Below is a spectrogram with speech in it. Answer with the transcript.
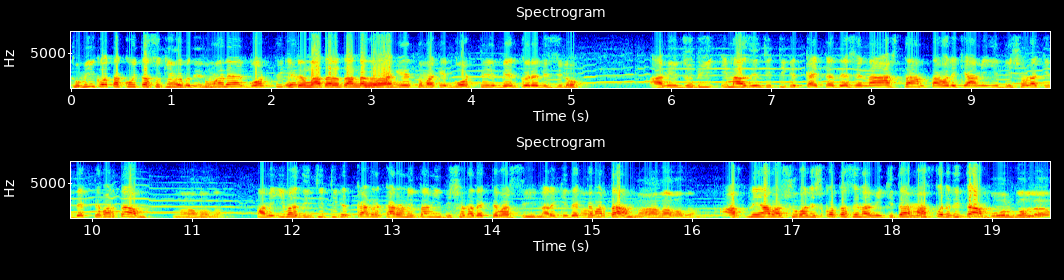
তুমি কথা কইতাছো কীভাবে। তোমার ঘর থেকে একটু মাথাটা ঠান্ডা করো। আগে তোমাকে গড়তে বের করে দিছিল। আমি যদি ইমার্জেন্সি টিকিট কাটটা দেশে না আসতাম তাহলে কি আমি এই দৃশ্যটা কি দেখতে পারতাম? না বাবা। আমি ইমার্জেন্সি টিকিট কাটার কারণে তো আমি দৃশ্যটা দেখতে পারছি। নারে কি দেখতে পারতাম? না না বাবা। আপনি আবার সুপারিশ করতেছেন আমি কি তা মাফ করে দিতাম? ভুল করলাম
